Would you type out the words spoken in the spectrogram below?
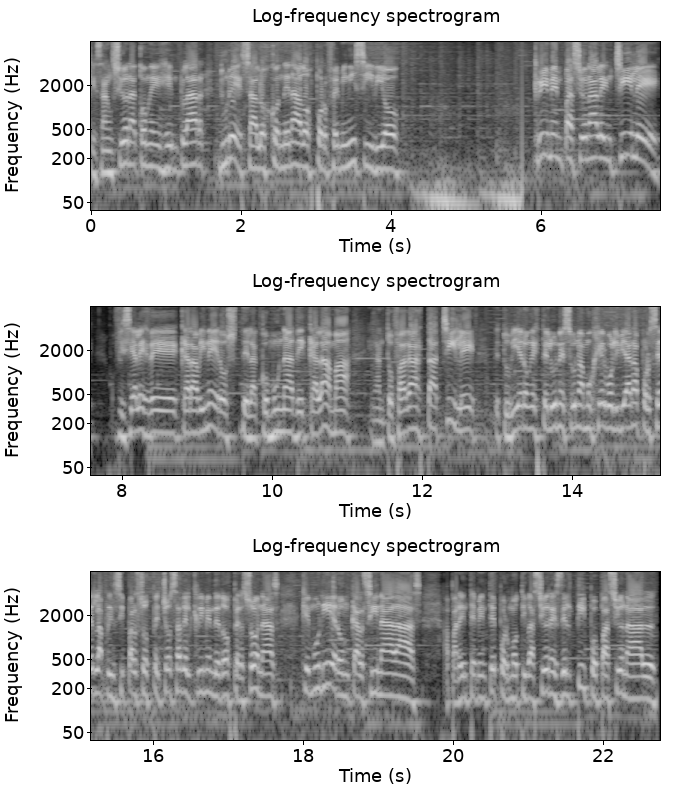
que sanciona con ejemplar dureza a los condenados por feminicidio. Crimen pasional en Chile. Oficiales de carabineros de la comuna de Calama, en Antofagasta, Chile, detuvieron este lunes una mujer boliviana por ser la principal sospechosa del crimen de dos personas que murieron calcinadas, aparentemente por motivaciones del tipo pasional.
